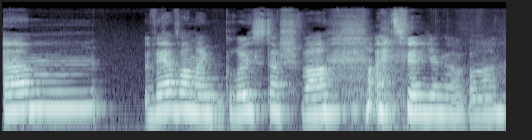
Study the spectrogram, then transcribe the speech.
Ähm, wer war mein größter Schwarm, als wir jünger waren?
